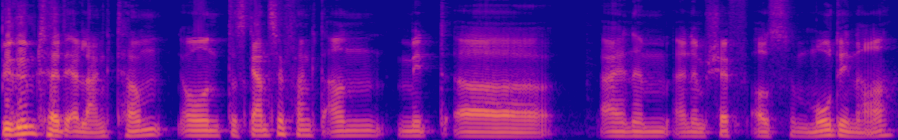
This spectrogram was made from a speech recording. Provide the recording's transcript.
Berühmtheit erlangt haben. Und das Ganze fängt an mit äh, einem, einem Chef aus Modena,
